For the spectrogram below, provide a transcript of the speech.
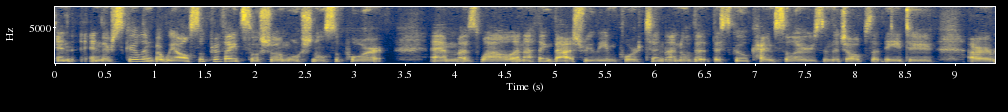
in, in their schooling but we also provide social emotional support um, as well. And i think that's really important. I know that the school counselors and the jobs that they do are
